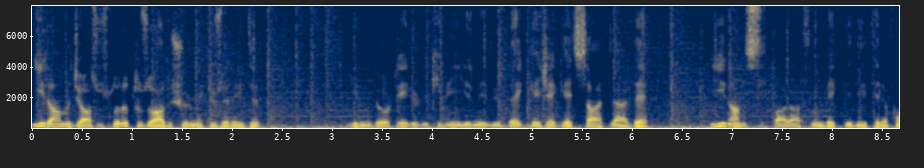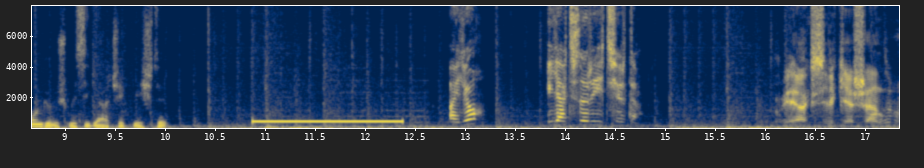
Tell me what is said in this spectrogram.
İranlı casusları tuzağa düşürmek üzereydi. 24 Eylül 2021'de gece geç saatlerde İran istihbaratının beklediği telefon görüşmesi gerçekleşti. Alo? İlaçları içirdim. Bir aksilik yaşandı mı?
